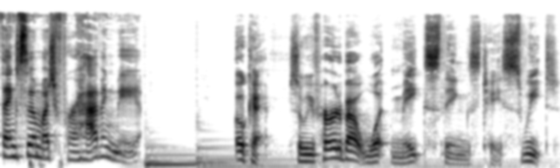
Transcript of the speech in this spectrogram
Thanks so much for having me. Okay, So we've heard about what makes things taste sweet,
